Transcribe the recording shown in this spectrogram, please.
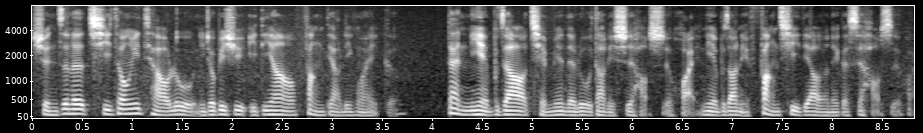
选择了其中一条路，你就必须一定要放掉另外一个。但你也不知道前面的路到底是好是坏，你也不知道你放弃掉的那个是好是坏。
